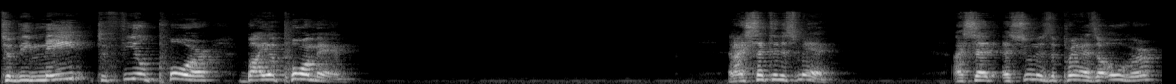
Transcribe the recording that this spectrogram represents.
To be made to feel poor by a poor man. And I said to this man, I said, as soon as the prayers are over,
